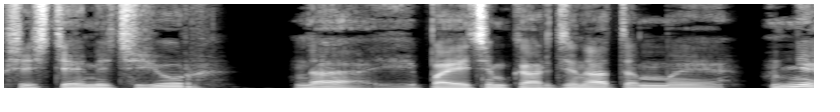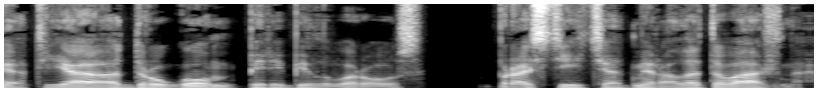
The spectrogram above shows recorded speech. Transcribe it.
«В системе Тьюр?» «Да, и по этим координатам мы...» «Нет, я о другом», — перебил его Роуз. «Простите, адмирал, это важно.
